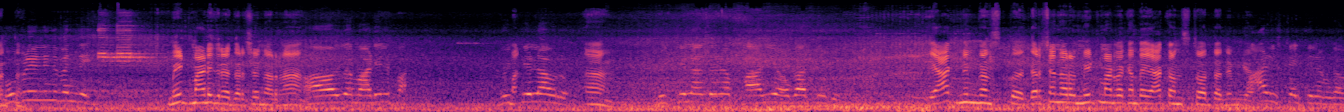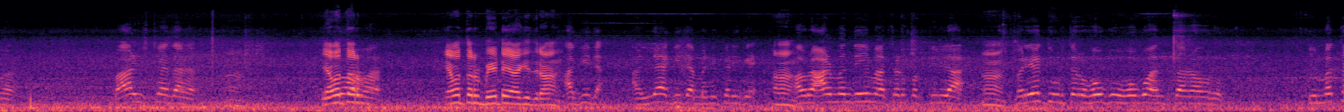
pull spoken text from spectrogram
ಅಂತ ಹುಬ್ಳಿಲಿಂದ ಬಂದೆ. ಮೀಟ್ ಮಾಡಿದ್ರೆ ದರ್ಶನ್ ಅವ್ರನ್ನ? ಹೌದು ಮಾಡಿಲ್ಲಪ್ಪ. ಬಿಟ್ಟಿಲ್ಲ ಅವರು. ಹಾಂ. ಬಿಟ್ಟಿಲ್ಲ ಅಂದ್ರೆ ನಾವು ಖಾಲಿ ಹೋಗಾತಿದ್ವಿ ಯಾಕೆ ನಿಮ್ಗೆ ಅನಿಸ್ತು ದರ್ಶನ್ ಅವ್ರನ್ನ ಮೀಟ್ ಮಾಡ್ಬೇಕಂತ ಯಾಕೆ ಅನಿಸ್ತು ಅಂತ ನಿಮಗೆ? ಭಾಳ ಇಷ್ಟ ಐತಿ ನಮ್ಗವ ಭಾಳ ಇಷ್ಟ ಅದಾನ. ಯಾವತ್ತಾರು ಅವ. ಯಾವತ್ತಾರು ಭೇಟಿ ಆಗಿದ್ರ? ಆಗಿದ ಅಲ್ಲೇ ಆಗಿದ ಮನೆ ಕಡೆಗೆ. ಹಾ. ಅವ್ರು ಆಳ್ ಮಂದಿ ಮಾತಾಡ್ ಕೊಟ್ಟಿಲ್ಲ. ಬರೇ ದುಡ್ತಾರ ಹೋಗು ಹೋಗು ಅಂತಾರ ಅವರು. ಕಿಮ್ಮತ್ತ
